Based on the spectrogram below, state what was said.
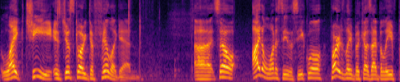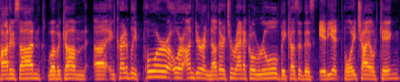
like Chi is just going to fill again. Uh, so I don't want to see the sequel, partly because I believe Patusan will become uh, incredibly poor or under another tyrannical rule because of this idiot boy-child king.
